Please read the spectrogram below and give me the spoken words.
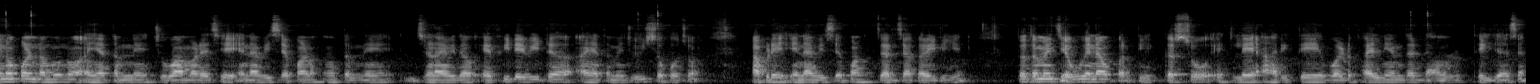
એનો પણ નમૂનો અહીંયા તમને જોવા મળે છે. એના વિશે પણ હું તમને જણાવી દઉં. એફિડેવિટ અહીંયા તમે જોઈ શકો છો. આપણે એના વિશે પણ ચર્ચા કરી લઈએ. તો તમે જેવું એના ઉપર ક્લિક કરશો એટલે આ રીતે વર્ડ ફાઇલની અંદર ડાઉનલોડ થઈ જશે.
